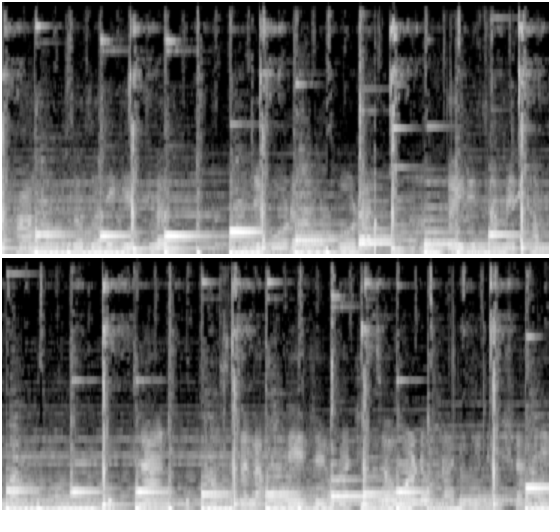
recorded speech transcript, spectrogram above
हा लोणचं जरी घेतलं म्हणजे गोडा गोडात कैरीचा मेथंबा. खूप छान खूप मस्त लागते. जेवणाची चव वाढवणारी ही डिश आहे.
